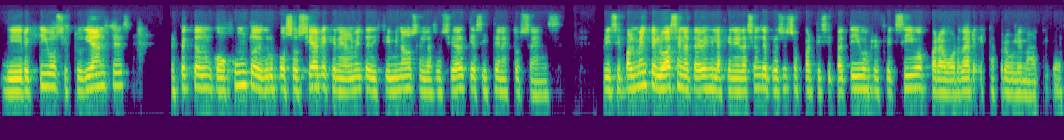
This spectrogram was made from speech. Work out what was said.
directivos y estudiantes respecto de un conjunto de grupos sociales generalmente discriminados en la sociedad que asisten a estos CENS. Principalmente lo hacen a través de la generación de procesos participativos reflexivos para abordar estas problemáticas.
